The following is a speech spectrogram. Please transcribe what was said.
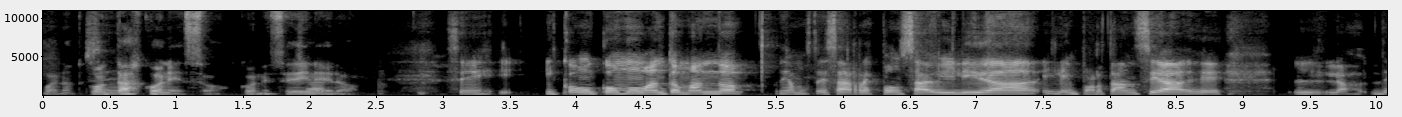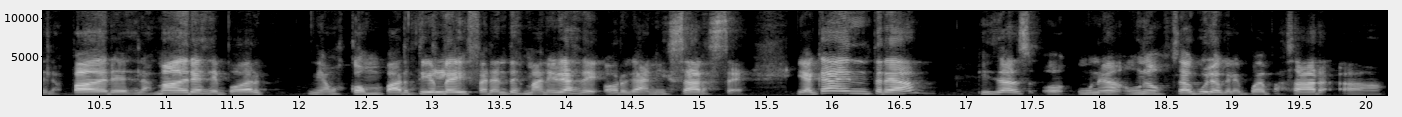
Bueno, contás con eso, con ese dinero. Sí, y, cómo, cómo van tomando, digamos, esa responsabilidad y la importancia de los, de los padres, de las madres, de poder digamos, compartirle diferentes maneras de organizarse. Y acá entra quizás un obstáculo que le puede pasar a,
